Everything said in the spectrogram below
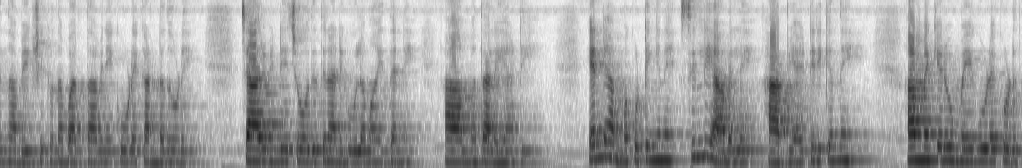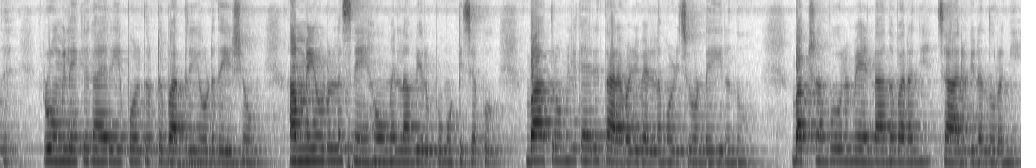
എന്ന് അപേക്ഷിക്കുന്ന ഭർത്താവിനെ കൂടെ കണ്ടതോടെ ചാരുവിന്റെ ചോദ്യത്തിന് അനുകൂലമായി തന്നെ ആ അമ്മ തലയാട്ടി. എന്റെ അമ്മ കുട്ടിങ്ങനെ സില്ലി ആവല്ലേ ഹാപ്പി ആയിട്ടിരിക്കുന്നേ? അമ്മയ്ക്കൊരു ഉമ്മയും കൂടെ കൊടുത്ത് റൂമിലേക്ക് കയറിയപ്പോൾ തൊട്ട് ബദ്രിയോട് ദേഷ്യവും അമ്മയോടുള്ള സ്നേഹവും എല്ലാം വെറുപ്പ് മുട്ടിച്ചപ്പോൾ ബാത്റൂമിൽ കയറി തലവഴി വെള്ളം ഒഴിച്ചുകൊണ്ടേയിരുന്നു. ഭക്ഷണം പോലും വേണ്ടാന്ന് പറഞ്ഞ് ചാരു കിടന്നുറങ്ങി.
